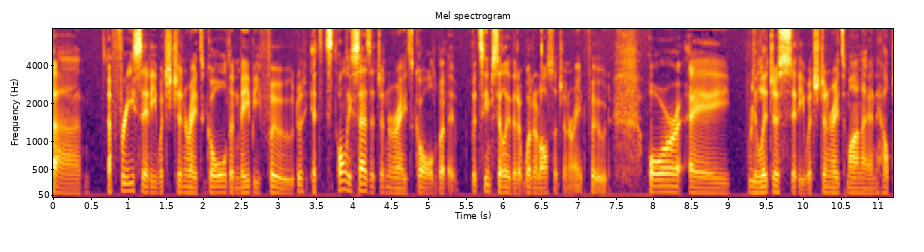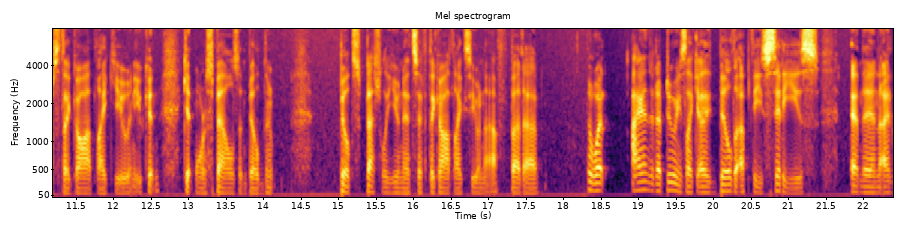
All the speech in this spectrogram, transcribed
uh, a free city which generates gold and maybe food. It only says it generates gold, but it would seem silly that it wouldn't also generate food. Or a religious city which generates mana and helps the god like you, and you can get more spells and build build special units if the god likes you enough. But uh, what I ended up doing is like I build up these cities and then I'd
